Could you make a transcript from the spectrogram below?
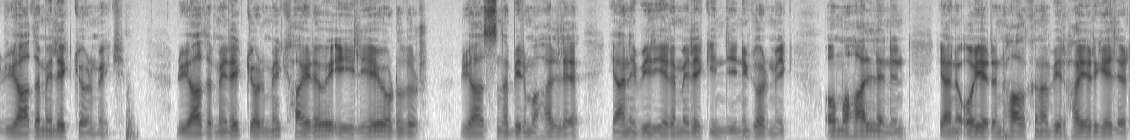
Rüyada melek görmek. Rüyada melek görmek hayra ve iyiliğe yorulur. Rüyasında bir mahalle yani bir yere melek indiğini görmek, o mahallenin yani o yerin halkına bir hayır gelir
